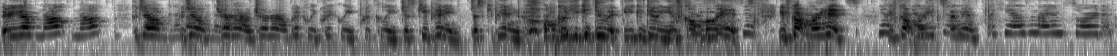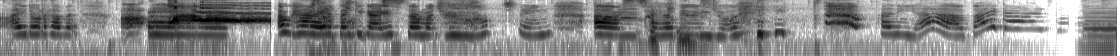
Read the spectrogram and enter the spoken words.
There you go. Nope, nope. Good No, job. Good job. Turn around. Turn around. Quickly. Quickly. Quickly. Just keep hitting. Just keep hitting. Oh my god, you can do it. You can do it. You've Yes, got yes, more yes, hits. yes. You've got more hits. Yes, You've got more yes, hits than him. But he has an iron sword, and I don't have it. Ah. Oh. Okay, so thank you guys so much for watching. Um, So I hope you cute. enjoyed. And yeah, bye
